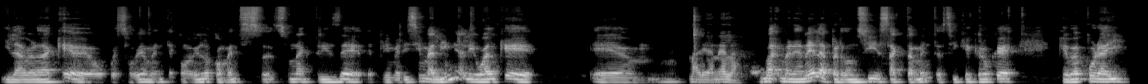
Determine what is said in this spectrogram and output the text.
Y la verdad que, pues obviamente, como bien lo comentas, es una actriz de, primerísima línea, al igual que... Eh, Marianela. Marianela, perdón, sí, exactamente. Así que creo que, que va por ahí.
